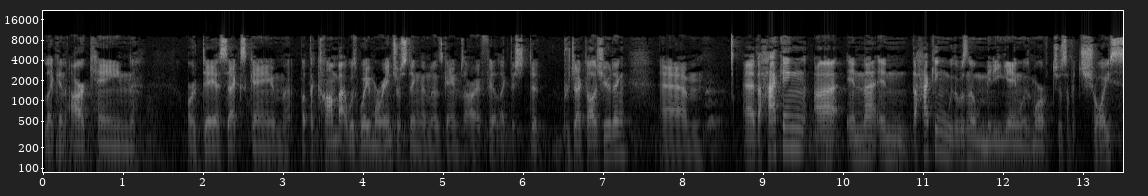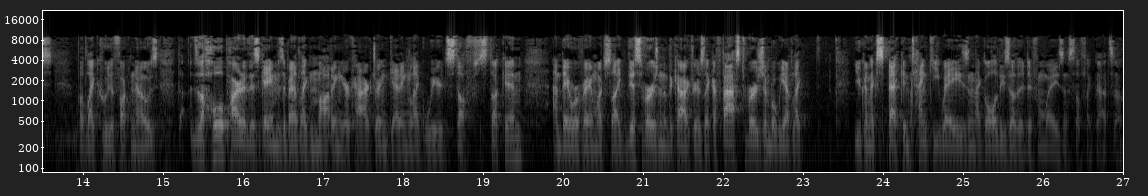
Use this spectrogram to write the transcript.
like an Arkane or Deus Ex game, but the combat was way more interesting than those games are. I feel like the, sh- the projectile shooting, um, uh, the hacking uh, in that in the hacking there was no mini game. It was more of just of a choice. But like, who the fuck knows? The, the whole part of this game is about like modding your character and getting like weird stuff stuck in. And they were very much like this version of the character is like a fast version, but we have like you can like spec in tanky ways and like all these other different ways and stuff like that. So,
